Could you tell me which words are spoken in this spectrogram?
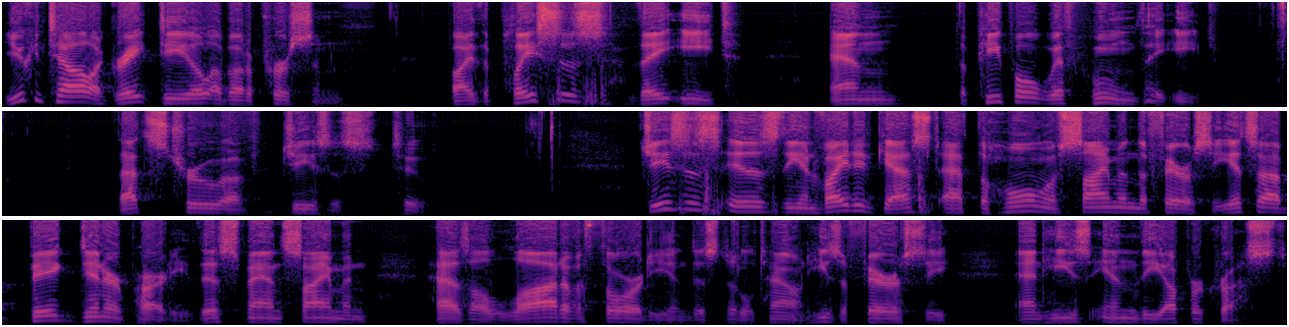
You can tell a great deal about a person by the places they eat and the people with whom they eat. That's true of Jesus, too. Jesus is the invited guest at the home of Simon the Pharisee. It's a big dinner party. This man, Simon, has a lot of authority in this little town. He's a Pharisee, and he's in the upper crust.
